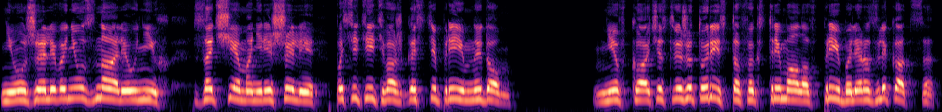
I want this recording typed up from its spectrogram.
Неужели вы не узнали у них, зачем они решили посетить ваш гостеприимный дом? Не в качестве же туристов-экстремалов прибыли развлекаться.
